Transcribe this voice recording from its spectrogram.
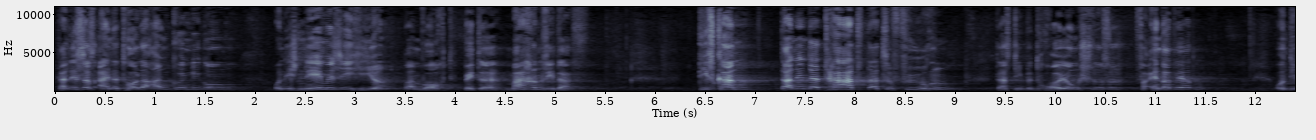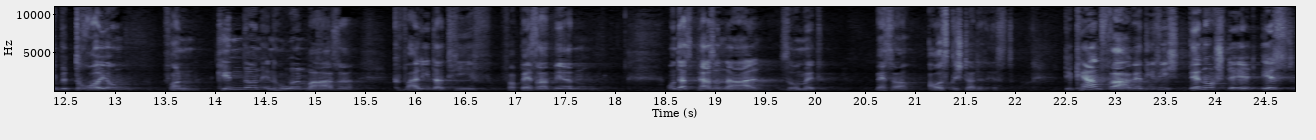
dann ist das eine tolle Ankündigung, und ich nehme Sie hier beim Wort. Bitte machen Sie das. Dies kann dann in der Tat dazu führen, dass die Betreuungsschlüssel verändert werden und die Betreuung von Kindern in hohem Maße qualitativ verbessert werden und das Personal somit besser ausgestattet ist. Die Kernfrage, die sich dennoch stellt, ist,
